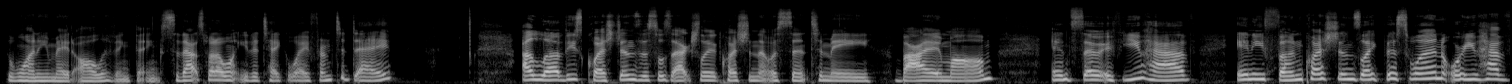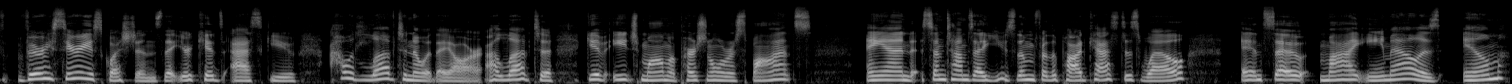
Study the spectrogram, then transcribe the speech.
the one who made all living things. So that's what I want you to take away from today. I love these questions. This was actually a question that was sent to me by a mom. And so if you have any fun questions like this one, or you have very serious questions that your kids ask you, I would love to know what they are. I love to give each mom a personal response. And sometimes I use them for the podcast as well. And so my email is m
